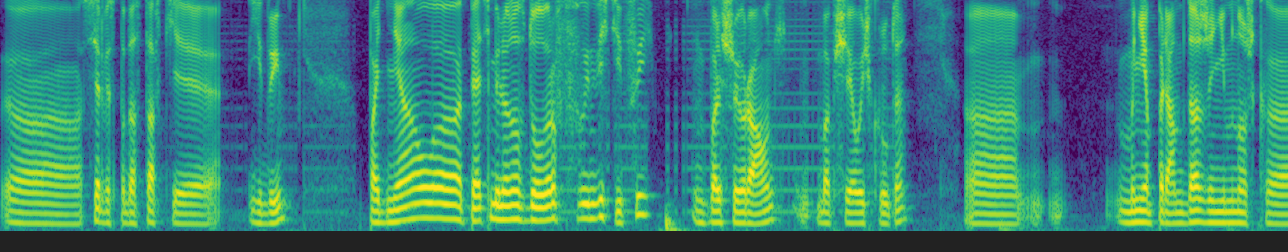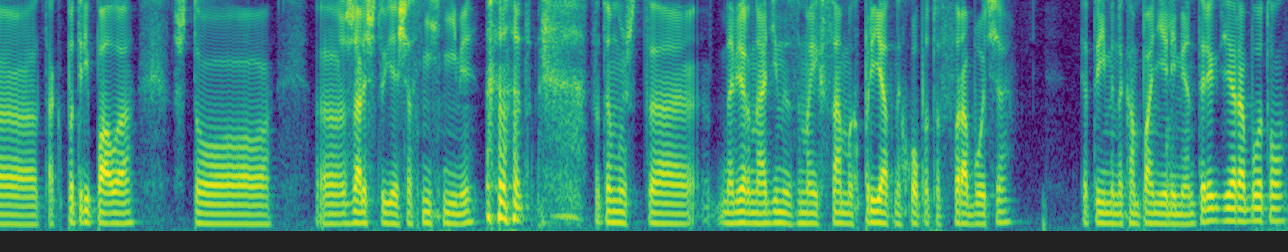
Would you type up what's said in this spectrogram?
а, сервис по доставке еды, поднял 5 миллионов долларов инвестиций большой раунд, вообще очень круто. А, мне прям даже немножко так потрепало, что э, жаль, что я сейчас не с ними, потому что, наверное, один из моих самых приятных опытов в работе это именно компания Elementary, где я работал.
